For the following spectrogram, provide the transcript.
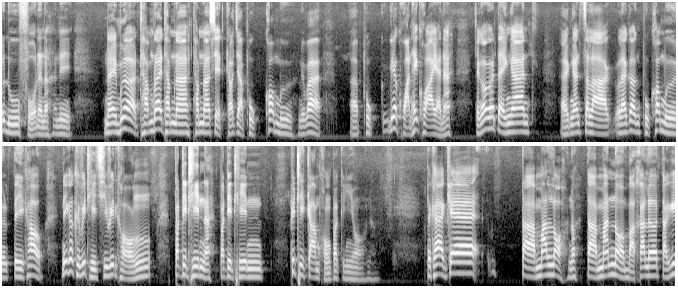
ฤดูฝนนะนะอันนี้ในเมื่อทำไร่ทำนาทำนาเสร็จเขาจะผูกข้อมือหรือว่าผูกเรียกขวัญให้ควายอะนะจากนั้นก็แต่งงาน งานสลากแล้วก็ผูกข้อมือตีเข้า นี่ก็คือวิถีชีวิตของปฏิทินนะปฏิทินพิธีกรรมของปากิญอนะแต่ค่ะแกตามันหล่อเนาะตามันเนาะบักคาเลตากี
